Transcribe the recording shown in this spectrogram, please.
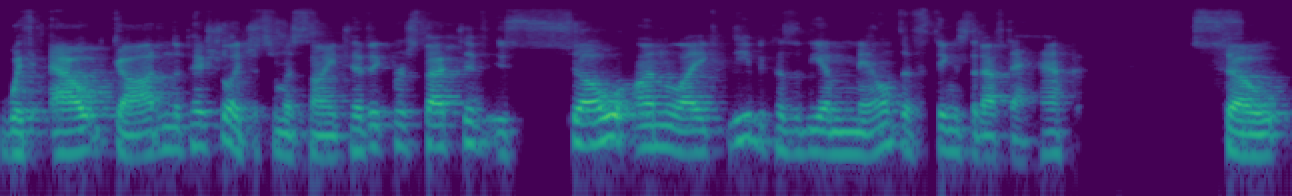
without God in the picture, like just from a scientific perspective, is so unlikely because of the amount of things that have to happen. So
